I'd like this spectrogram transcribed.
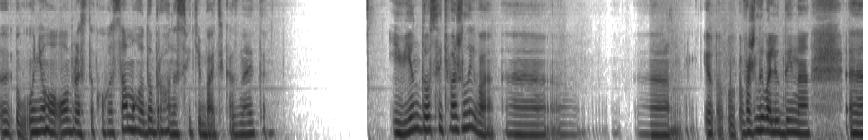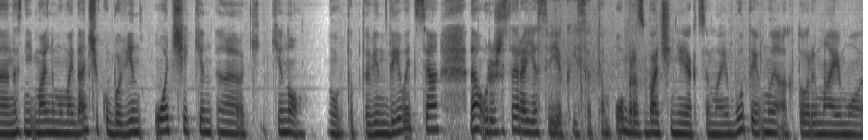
е, у нього образ такого самого доброго на світі батька, знаєте. І він досить важлива. Е, е, Важлива людина е, на знімальному майданчику, бо він очі кін- кі- кіно. Ну, тобто він дивиться. Да, у режисера є свій якийсь там образ, бачення, як це має бути. Ми, актори, маємо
